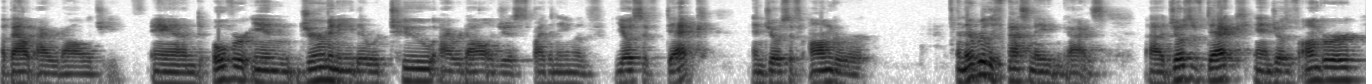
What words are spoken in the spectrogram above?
about iridology. And over in Germany, there were two iridologists by the name of Josef Deck and Josef Angerer. And they're really fascinating guys. Uh, Josef Deck and Joseph Angerer,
